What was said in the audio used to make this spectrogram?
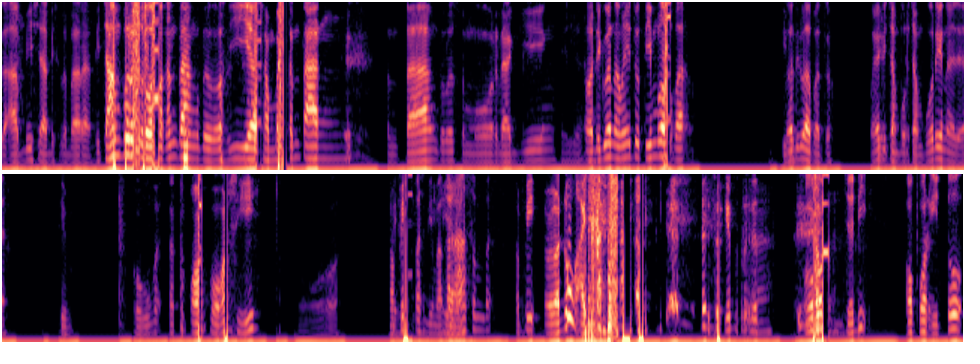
nggak habis ya habis lebaran. Dicampur tuh sama kentang tuh. Iya sambal kentang kentang terus semur daging. Iya. Kalau di gua namanya itu timlo pak. Tim- tadi apa tuh. Pokoknya Tim- dicampur-campurin aja. kok gue tetep opor sih. Oh. Tapi Biasanya pas dimakan iya. asem pak. Tapi aduh aja sakit perut. Oh, jadi opor itu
